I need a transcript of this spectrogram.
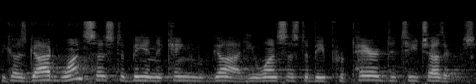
Because God wants us to be in the kingdom of God. He wants us to be prepared to teach others.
